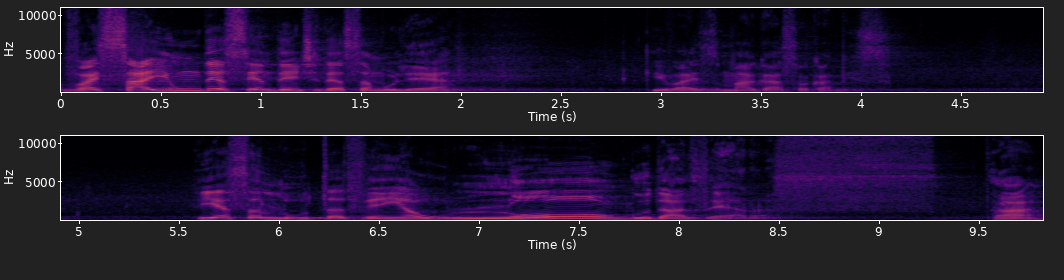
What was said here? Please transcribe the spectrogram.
vai sair um descendente dessa mulher que vai esmagar sua cabeça. E essa luta vem ao longo das eras, tá?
